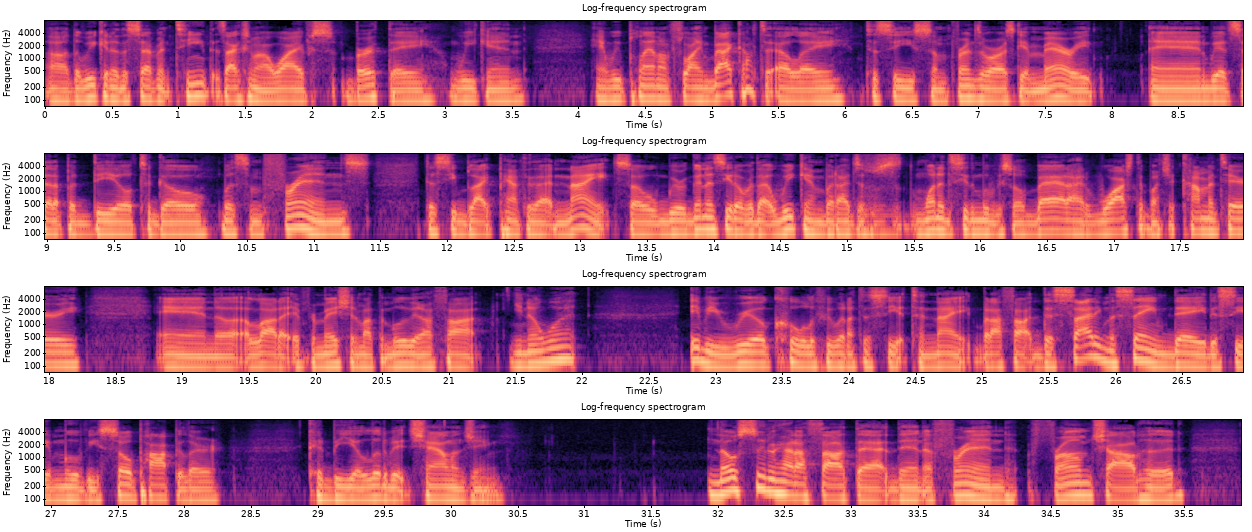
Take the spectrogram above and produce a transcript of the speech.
Uh, the weekend of the 17th is actually my wife's birthday weekend and we plan on flying back out to LA to see some friends of ours get married. And we had set up a deal to go with some friends to see Black Panther that night. So we were going to see it over that weekend, but I just was, wanted to see the movie so bad. I had watched a bunch of commentary and uh, a lot of information about the movie. And I thought, you know what? It'd be real cool if we went out to see it tonight. But I thought deciding the same day to see a movie so popular could be a little bit challenging no sooner had I thought that than a friend from childhood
